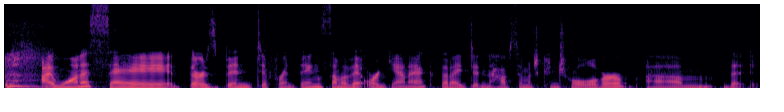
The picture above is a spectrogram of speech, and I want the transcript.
I want to say there's been different things, some of it organic that I didn't have so much control over, um, that,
